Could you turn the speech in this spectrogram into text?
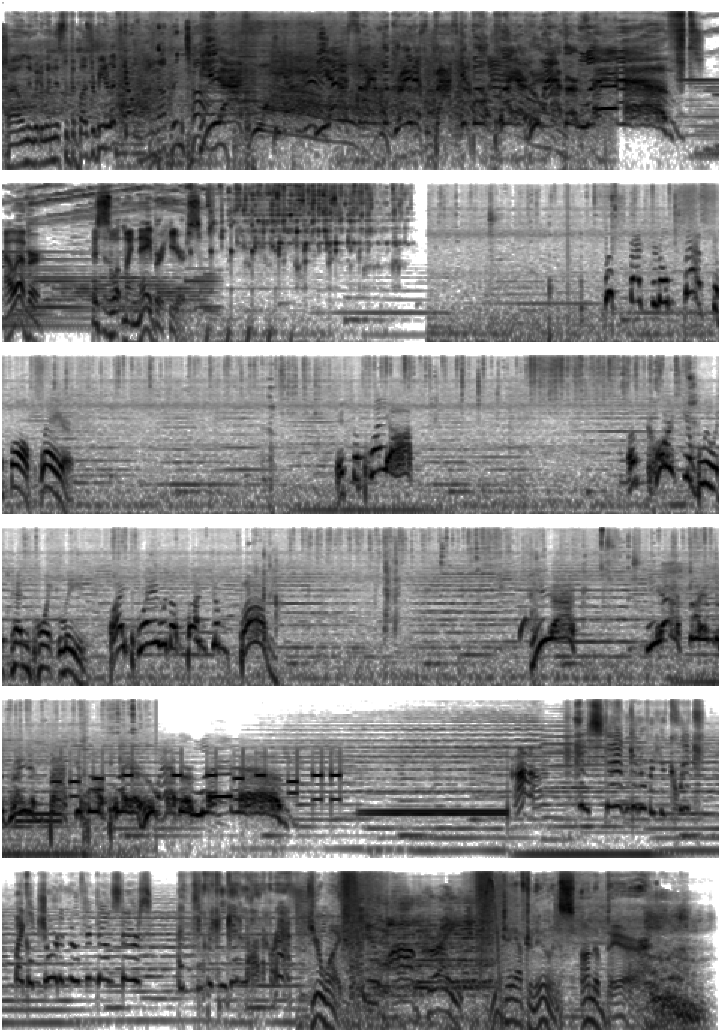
Uh, only way to win this with the buzzer beater. Let's go. Got it up in time. Yes! Yes! I am the greatest basketball player who ever lived! However, this is what my neighbor hears. Professional basketball player! It's the playoffs! Of course you blew a 10 point lead! I play with a bunch of bums! Yes! Yes, I am the greatest basketball player who ever lived! Hey, Stan, get over here quick. Michael Jordan moved him downstairs. I think we can get an autograph. Your wife. You are great. Weekday afternoons on The Bear.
